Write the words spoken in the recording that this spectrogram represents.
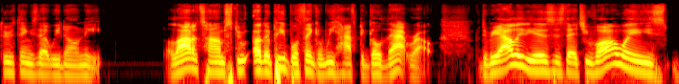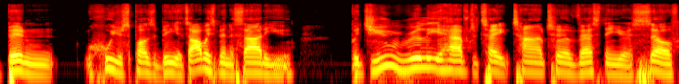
through things that we don't need. A lot of times through other people thinking we have to go that route. But the reality is is that you've always been who you're supposed to be. It's always been inside of you. But you really have to take time to invest in yourself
